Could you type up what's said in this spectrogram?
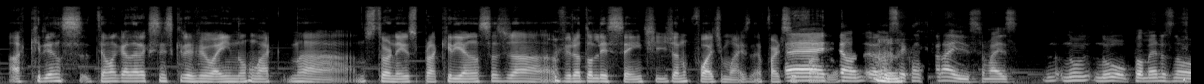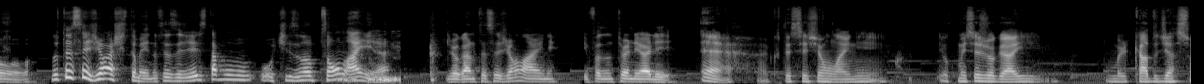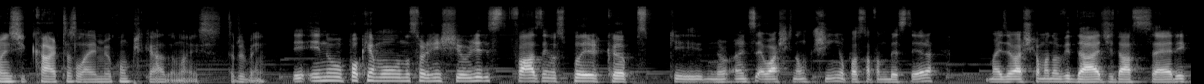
A criança. Tem uma galera que se inscreveu aí numa, na, nos torneios pra crianças, já virou adolescente e já não pode mais, né? Participar. É, então, eu não Uhum. sei como funciona isso, mas no, no- pelo menos no. No TCG eu acho que também. No TCG eles estavam utilizando a opção online, né? Jogar no TCG online e fazer um torneio ali. É, é o TCG Online. Eu comecei a jogar e o mercado de ações de cartas lá é meio complicado, mas tudo bem. E, e no Pokémon, no Sword and Shield, eles fazem os Player Cups, que no- antes eu acho que não tinha, eu posso estar falando besteira, mas eu acho que é uma novidade da série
